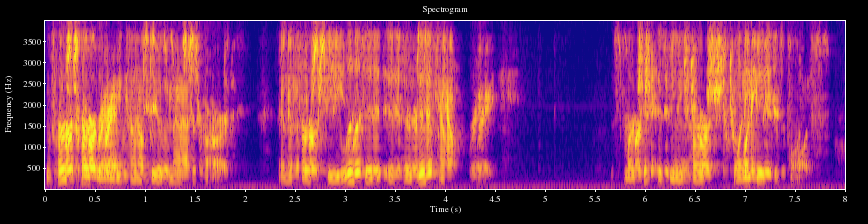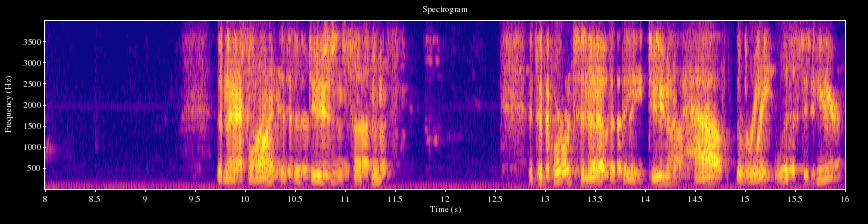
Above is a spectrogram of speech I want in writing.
The first card brand we come to is MasterCard, and the first fee listed is their discount rate. This merchant is being charged 20 basis points. The next line is their dues and assessments. It's important to note that they do not have the rate listed here.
